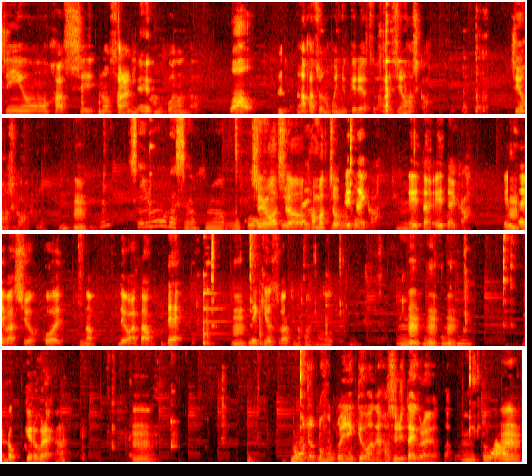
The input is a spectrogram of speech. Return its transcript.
新大橋のさらにえ向こうなんだ。わお。中町の方に抜けるやつ。あれ、新大橋か。新大橋か。うん。新大橋のその向こう。新大橋は浜町の方。永代か。うん永代、永代か。永うん代橋を越えの、で渡って、うん。で、清洲橋の方に戻ってくる。うんうんうん6キロぐらいかな。うん。もうちょっと本当にね、今日はね、走りたいぐらいだった。うんとうん。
